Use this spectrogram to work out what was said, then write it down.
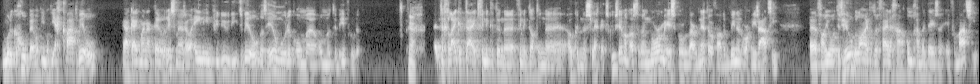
moeilijke groep. Hè? Want iemand die echt kwaad wil, ja, kijk maar naar terrorisme en zo. Eén individu die iets wil, dat is heel moeilijk om, uh, om het te beïnvloeden. Ja. En tegelijkertijd vind ik, het een, uh, vind ik dat een, uh, ook een slecht excuus. Hè? Want als er een norm is, waar we het net over hadden, binnen een organisatie. Uh, van joh, het is heel belangrijk dat we veilig gaan omgaan met deze informatie.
